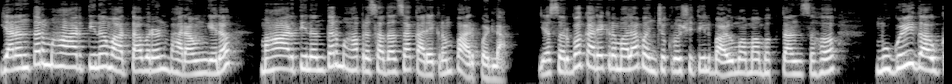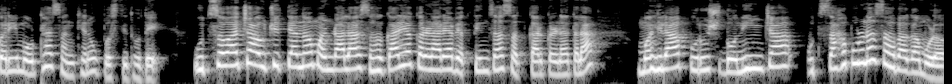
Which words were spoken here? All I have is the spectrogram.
यानंतर महाआरतीनं वातावरण भारावून गेलं. महाआरतीनंतर महाप्रसादाचा कार्यक्रम पार पडला. या सर्व कार्यक्रमाला पंचक्रोशीतील बाळूमामा भक्तांसह मुगळी गावकरी मोठ्या संख्येनं उपस्थित होते. उत्सवाच्या औचित्यानं मंडळाला सहकार्य करणाऱ्या व्यक्तींचा सत्कार करण्यात आला. महिला पुरुष दोन्हींच्या उत्साहपूर्ण सहभागामुळं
